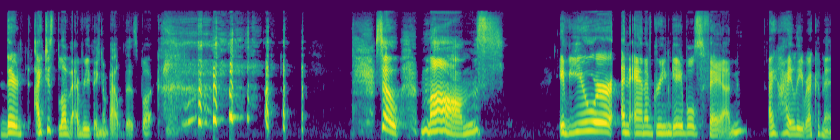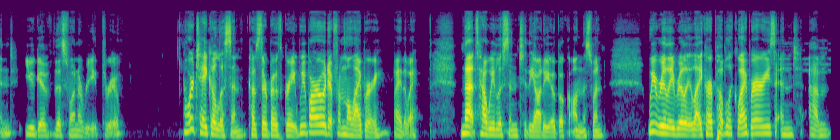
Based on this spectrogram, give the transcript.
there I just love everything about this book. so, moms, if you were an Anne of Green Gables fan, I highly recommend you give this one a read through or take a listen because they're both great. We borrowed it from the library, by the way. And that's how we listened to the audiobook on this one. We really, really like our public libraries and um,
